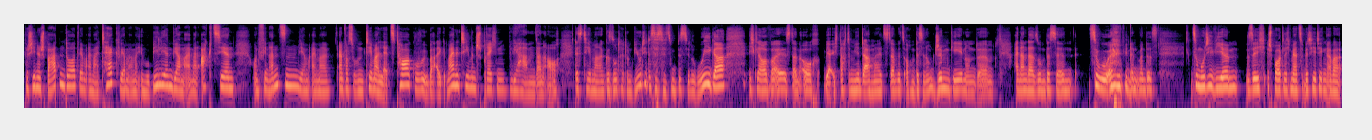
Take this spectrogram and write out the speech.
verschiedene Sparten dort. Wir haben einmal Tech, wir haben einmal Immobilien, wir haben einmal Aktien und Finanzen. Wir haben einmal einfach so ein Thema Let's Talk, wo wir über allgemeine Themen sprechen. Wir haben dann auch das Thema Gesundheit und Beauty. Das ist jetzt ein bisschen ruhiger. Ich glaube, weil es dann auch, ja, ich dachte mir damals, da wird es auch ein bisschen um Gym gehen und ähm, einander so ein bisschen zu, wie nennt man das? Zu motivieren, sich sportlich mehr zu betätigen, aber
